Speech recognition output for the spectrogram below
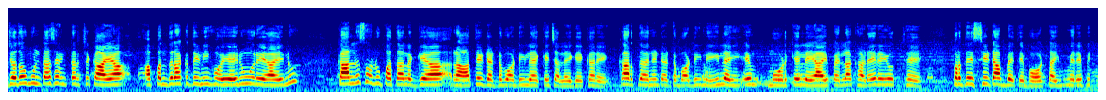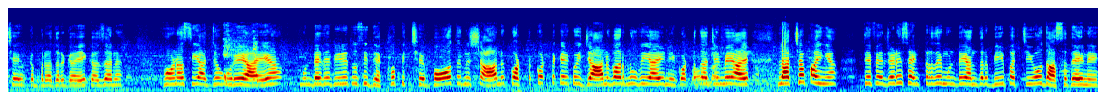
ਜਦੋਂ ਮੁੰਡਾ ਸੈਂਟਰ ਚ ਕਾਇਆ ਆ 15 ਕੁ ਦਿਨ ਹੀ ਹੋਏ ਇਹਨੂੰ, ਉਰੇ ਆਏ ਨੂੰ ਕੱਲ ਸਾਨੂੰ ਪਤਾ ਲੱਗਿਆ ਰਾਤ ਇਹ ਡੈੱਡ ਬੋਡੀ ਲੈ ਕੇ ਚਲੇ ਗਏ ਘਰੇ। ਘਰਦਿਆਂ ਨੇ ਡੈੱਡ ਬੋਡੀ ਨਹੀਂ ਲਈ ਇਹ ਮੋੜ ਕੇ ਲੈ ਆਏ ਪਹਿਲਾਂ ਖੜੇ ਰਹੇ ਉੱਥੇ। ਪਰਦੇਸੀ ਢਾਬੇ ਤੇ ਬਹੁਤ ਟਾਈਮ ਮੇਰੇ ਪਿੱਛੇ ਇੱਕ ਬ੍ਰਦਰ ਗਏ ਕਜ਼ਨ ਹੁਣ ਅਸੀਂ ਅੱਜ ਉਰੇ ਆਏ ਆ ਮੁੰਡੇ ਦੇ ਵੀਰੇ ਤੁਸੀਂ ਦੇਖੋ ਪਿੱਛੇ ਬਹੁਤ ਨਿਸ਼ਾਨ ਕੁੱਟ-ਕੁੱਟ ਕੇ ਕੋਈ ਜਾਨਵਰ ਨੂੰ ਵੀ ਆਏ ਨਹੀਂ। ਕੁੱਟਦਾ ਜਿਵੇਂ ਆਏ ਲਾਚਾ ਪਾਈਆਂ। ਤੇ ਫਿਰ ਜਿਹੜੇ ਸੈਂਟਰ ਦੇ ਮੁੰਡੇ ਅੰਦਰ 20 25 ਉਹ ਦੱਸਦੇ ਨੇ।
